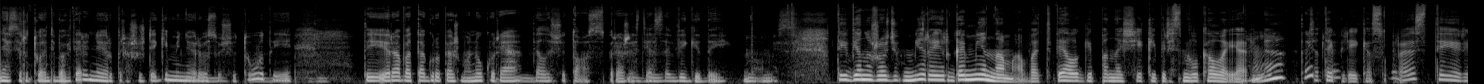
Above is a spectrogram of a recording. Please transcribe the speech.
nes ir tų antibakterinių, ir prieš uždegiminių, ir visų šitų, tai Tai yra va ta grupė žmonių, kurie dėl šitos priežasties savigydai domisi. Tai vienu žodžiu, myra ir gaminama, va vėlgi panašiai kaip ir smilkalai, ar ne? Taip, Čia taip reikia suprasti. Ir...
